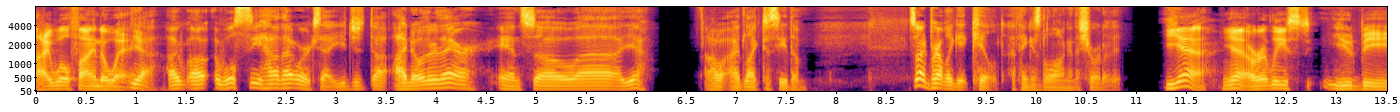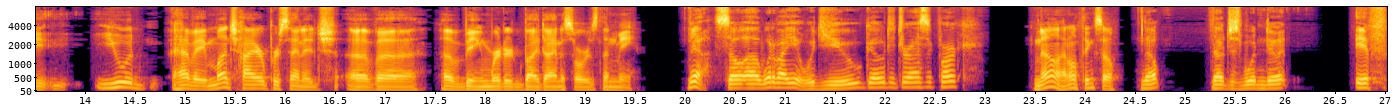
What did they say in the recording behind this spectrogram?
I will find a way. Yeah, I, I we'll see how that works out. You just, uh, I know they're there, and so uh, yeah, I, I'd like to see them. So I'd probably get killed. I think is the long and the short of it. Yeah, yeah, or at least you'd be you would have a much higher percentage of uh of being murdered by dinosaurs than me. Yeah. So uh, what about you? Would you go to Jurassic Park? No, I don't think so. Nope. No, just wouldn't do it. If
